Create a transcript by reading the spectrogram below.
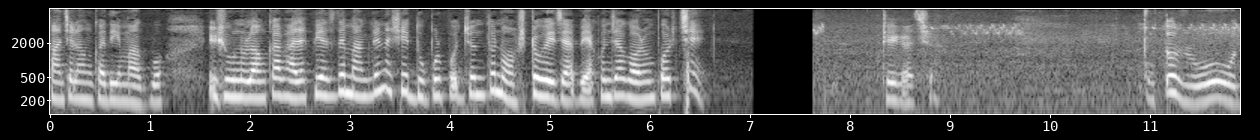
কাঁচা লঙ্কা দিয়ে মাখবো। এই শুকনো লঙ্কা, ভাজা পেঁয়াজ দিয়ে মাখলে না সেই দুপুর পর্যন্ত নষ্ট হয়ে যাবে। এখন যা গরম পড়ছে। ঠিক আছে। কত রোদ।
